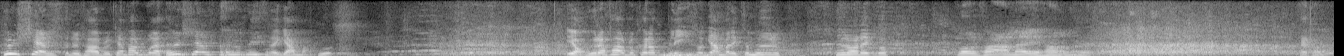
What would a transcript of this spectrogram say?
Hur känns det nu farbror? Kan farbror berätta, hur känns det nu att bli så där gammal? Ja, hur har farbror kunnat bli så gammal? Liksom, hur, hur har det gått? Var fan är han? Hej farbror.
